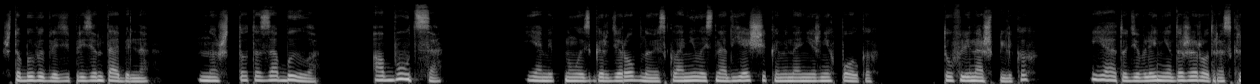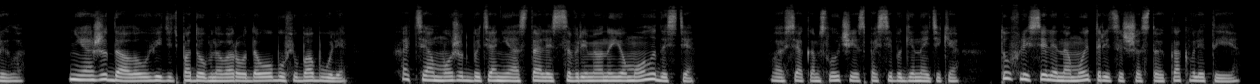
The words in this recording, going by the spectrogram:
чтобы выглядеть презентабельно. Но что-то забыла. Обуться! Я метнулась в гардеробную и склонилась над ящиками на нижних полках. Туфли на шпильках? Я от удивления даже рот раскрыла. Не ожидала увидеть подобного рода обувь у бабули. Хотя, может быть, они остались со времен ее молодости? Во всяком случае, спасибо генетике. Туфли сели на мой 36-й, как влитые.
